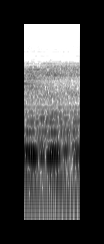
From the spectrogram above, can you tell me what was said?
Música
